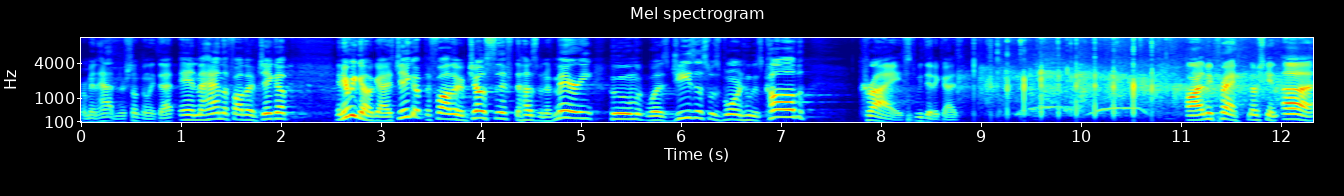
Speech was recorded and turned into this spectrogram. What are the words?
or Manhattan, or something like that. And Mahan, the father of Jacob. And here we go, guys. Jacob, the father of Joseph, the husband of Mary, whom was Jesus was born, who is called Christ. We did it, guys. All right, let me pray. No, I'm just kidding. Uh,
